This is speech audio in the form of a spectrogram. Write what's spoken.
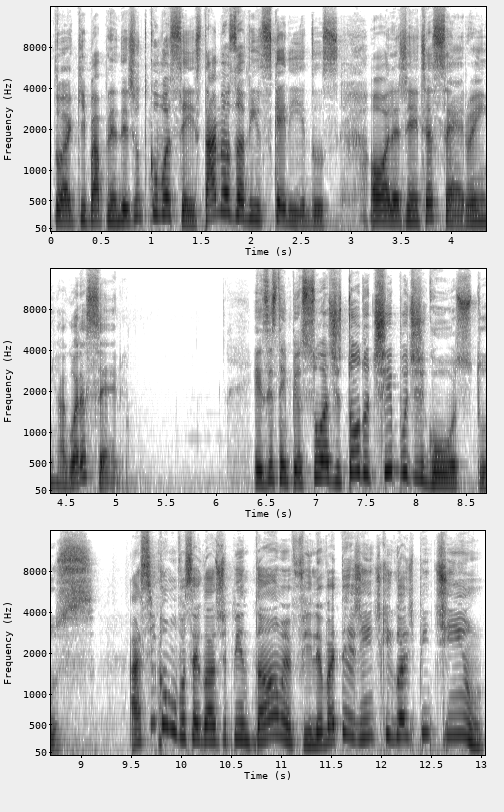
Tô aqui pra aprender junto com vocês, tá, meus ouvintes queridos? Olha, gente, é sério, hein? Agora é sério. Existem pessoas de todo tipo de gostos. Assim como você gosta de pintão, minha filha, vai ter gente que gosta de pintinho.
